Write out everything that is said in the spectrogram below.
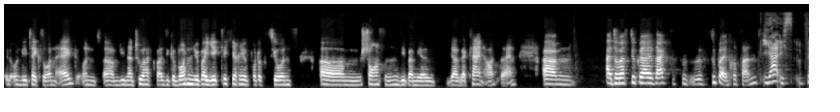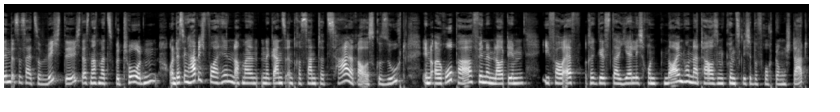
it only takes one egg und ähm, die Natur hat quasi gewonnen über jegliche Reproduktionschancen, ähm, die bei mir ja sehr klein aussehen. Ähm, also was du gerade sagst, ist, ist super interessant. Ja, ich finde, es ist halt so wichtig, das nochmal zu betonen. Und deswegen habe ich vorhin nochmal eine ganz interessante Zahl rausgesucht. In Europa finden laut dem IVF-Register jährlich rund 900.000 künstliche Befruchtungen statt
